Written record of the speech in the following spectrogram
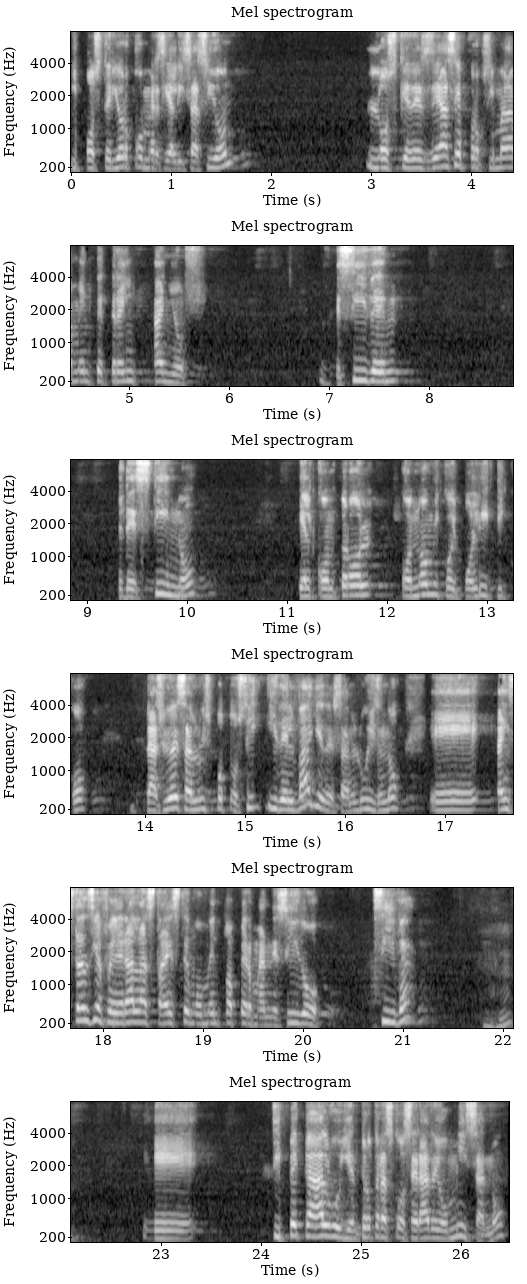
y posterior comercialización, los que desde hace aproximadamente 30 años deciden el destino y el control económico y político la ciudad de San Luis Potosí y del Valle de San Luis, ¿no? Eh, la instancia federal hasta este momento ha permanecido pasiva. Eh, si peca algo y entre otras cosas será de omisa, ¿no?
